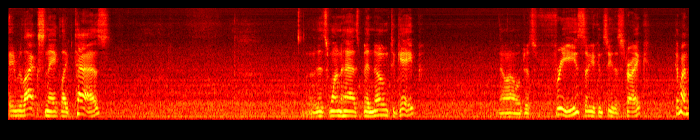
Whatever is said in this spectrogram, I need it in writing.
a relaxed snake like Taz. This one has been known to gape. Now I'll just freeze so you can see the strike. Come on.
